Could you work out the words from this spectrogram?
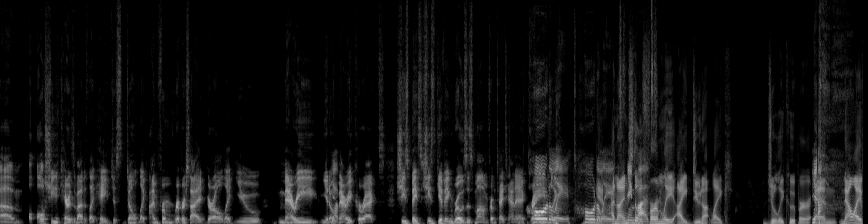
um all she cares about is like hey, just don't like I'm from Riverside girl, like you marry, you know, Yep. marry correct. She's basically she's giving Rose's mom from Titanic, right? Like- Totally, totally. Yeah, and I'm Same still vibes. firmly I do not like Julie Cooper, Yeah. and now I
